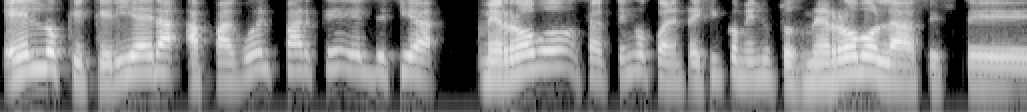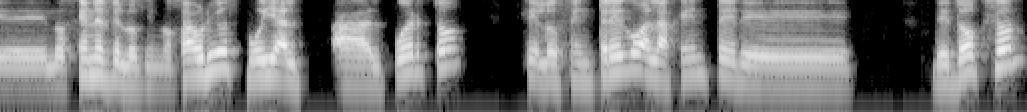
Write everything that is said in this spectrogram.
él lo que quería era apagó el parque, él decía, me robo, o sea, tengo 45 minutos, me robo las, este, los genes de los dinosaurios, voy al, al puerto, se los entrego a la gente de, de Doxon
